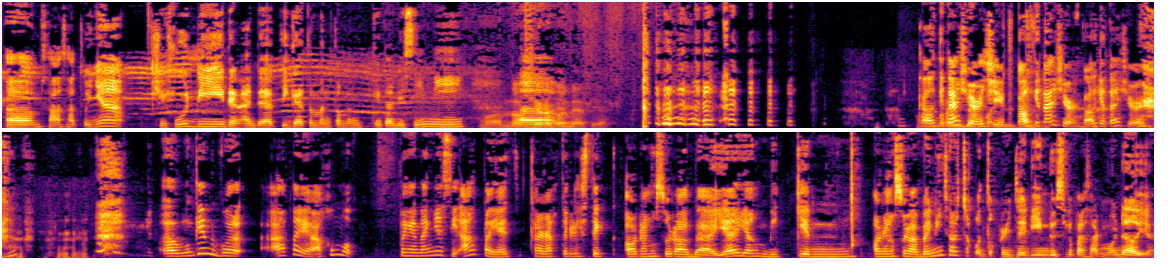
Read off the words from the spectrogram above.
um, salah satunya Cifudi dan ada tiga teman-teman kita di sini. Oh, I'm not sure um, about that ya. kalau kita sure Chief, kalau kita sure, kalau kita sure. uh, mungkin buat apa ya? Aku mau pengen nanya sih apa ya karakteristik orang Surabaya yang bikin orang Surabaya ini cocok untuk kerja di industri pasar modal ya?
